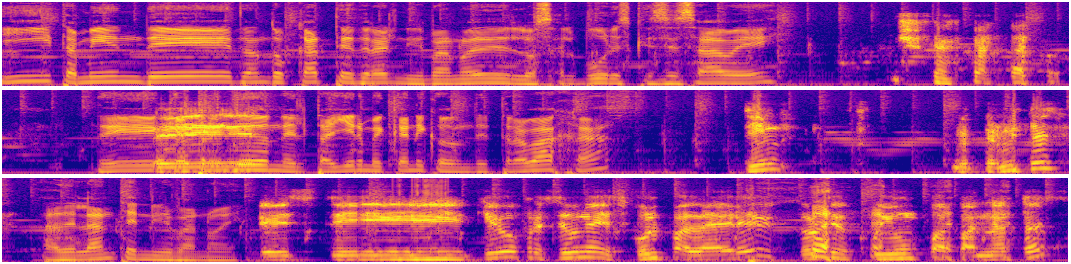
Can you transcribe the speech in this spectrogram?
Y también de dando cátedra al Ivanoé de los albures que se sabe. De que ha Eh. aprendido en el taller mecánico donde trabaja. Tim, ¿me permites? Adelante, Nirvanoe. Este, quiero ofrecer una disculpa al aire. Creo que fui un papanatas,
